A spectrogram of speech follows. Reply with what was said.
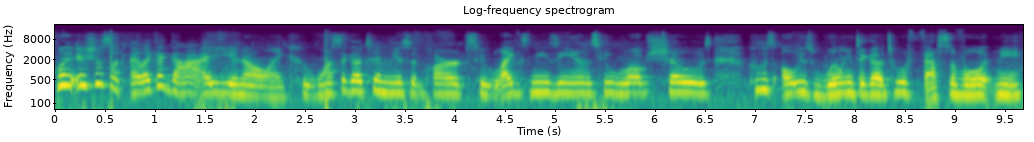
But it's just like I like a guy, you know, like who wants to go to amusement parks, who likes museums, who loves shows, who's always willing to go to a festival with me.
